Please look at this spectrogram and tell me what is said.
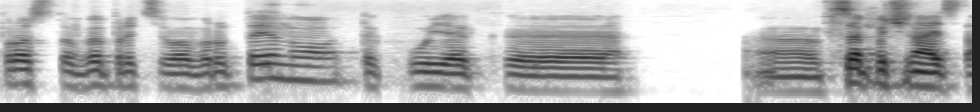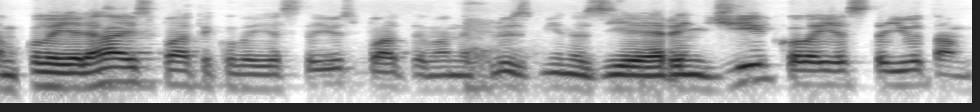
просто випрацював рутину, таку як е, е, все починається там, коли я лягаю спати, коли я стаю спати. У мене плюс-мінус є RNG, коли я стаю, там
